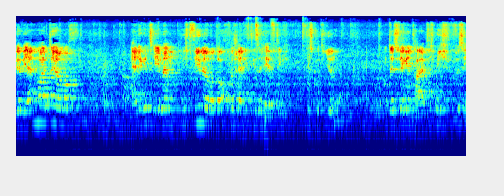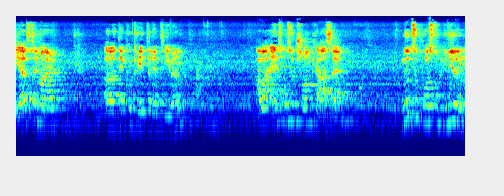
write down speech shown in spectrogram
Wir werden heute ja noch einige Themen, nicht viele, aber doch wahrscheinlich diese heftig diskutieren. Und deswegen enthalte ich mich fürs erste Mal äh, den konkreteren Themen. Aber eins muss uns schon klar sein. Nur zu postulieren,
